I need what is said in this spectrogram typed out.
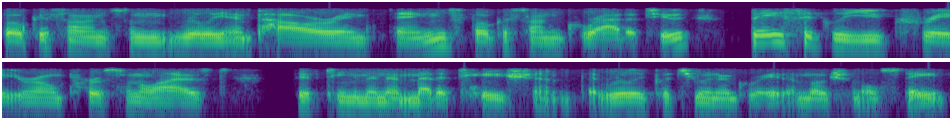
Focus on some really empowering things. Focus on gratitude. Basically, you create your own personalized 15 minute meditation that really puts you in a great emotional state.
